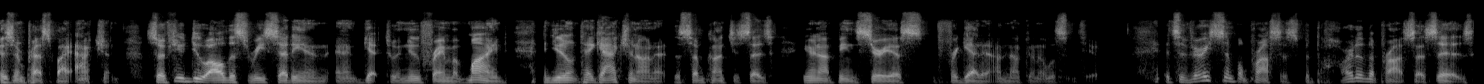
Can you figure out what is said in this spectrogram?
is impressed by action. So if you do all this resetting and, and get to a new frame of mind and you don't take action on it, the subconscious says, You're not being serious. Forget it. I'm not going to listen to you. It's a very simple process, but the heart of the process is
